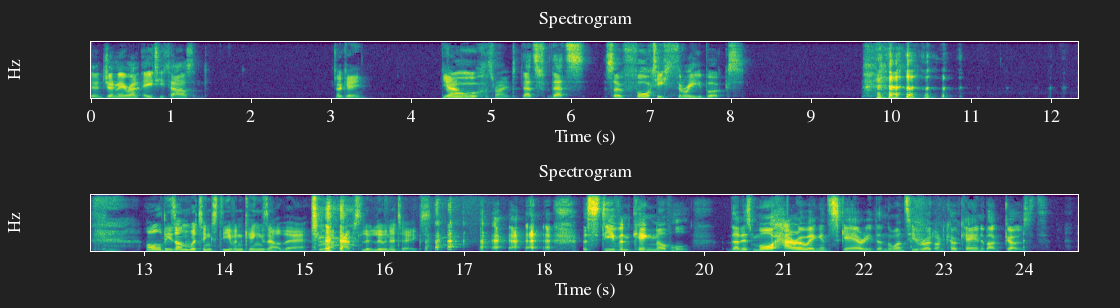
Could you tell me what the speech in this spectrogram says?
uh, generally around eighty thousand. Okay. Yeah, Ooh. that's right. That's that's so forty three books. All these unwitting Stephen Kings out there who are absolute lunatics. A Stephen King novel that is more harrowing and scary than the ones he wrote on cocaine about ghosts.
